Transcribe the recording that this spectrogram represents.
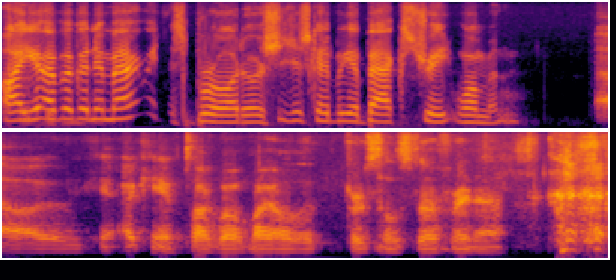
are you ever going to marry this broad, or is she just going to be a backstreet woman? oh, I can't, I can't talk about my all the personal stuff right now.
